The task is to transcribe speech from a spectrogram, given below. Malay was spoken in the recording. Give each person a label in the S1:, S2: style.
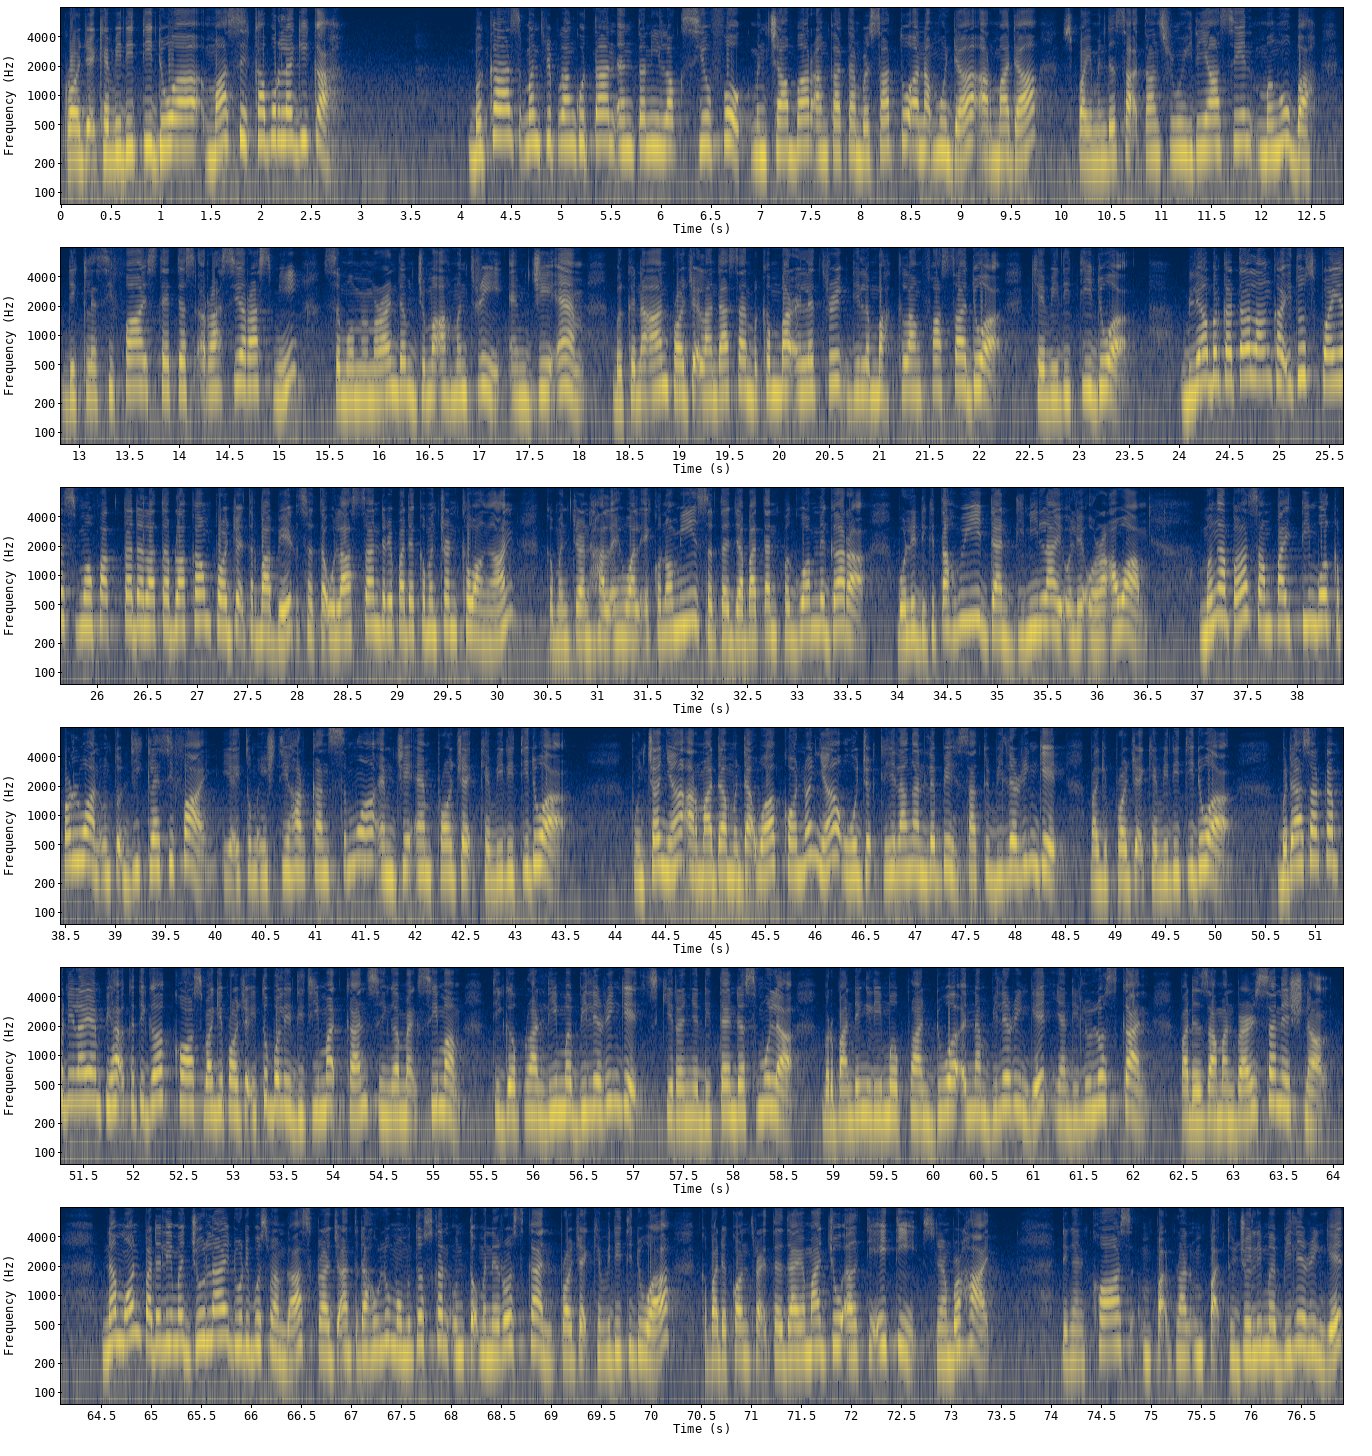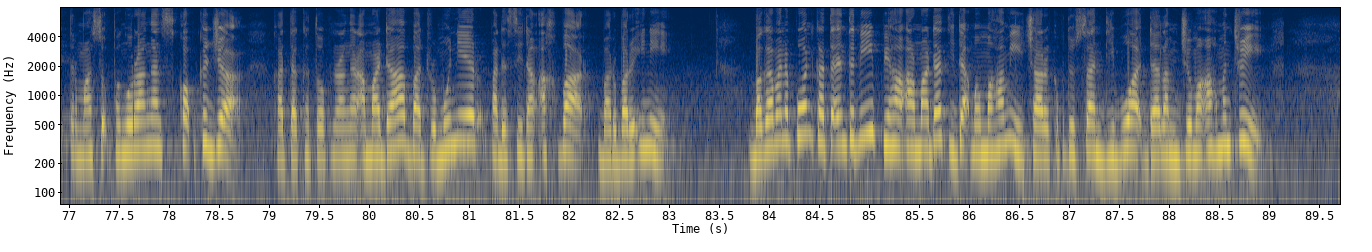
S1: Projek KVDT 2 masih kabur lagi kah? Bekas Menteri Pengangkutan Anthony Lok Siu Fok mencabar Angkatan Bersatu Anak Muda Armada supaya mendesak Tan Sri Muhyiddin Yassin mengubah deklasifai status rahsia rasmi semua memorandum Jemaah Menteri MGM berkenaan projek landasan berkembar elektrik di Lembah Kelang Fasa 2 KVDT 2. Beliau berkata langkah itu supaya semua fakta dan latar belakang projek terbabit serta ulasan daripada Kementerian Kewangan, Kementerian Hal Ehwal Ekonomi serta Jabatan Peguam Negara boleh diketahui dan dinilai oleh orang awam. Mengapa sampai timbul keperluan untuk deklasify iaitu mengisytiharkan semua MJM projek KVDT 2? Puncanya, Armada mendakwa kononnya wujud kehilangan lebih 1 bilion ringgit bagi projek KVDT 2. Berdasarkan penilaian pihak ketiga, kos bagi projek itu boleh dijimatkan sehingga maksimum 3.5 bilion ringgit sekiranya ditender semula berbanding 5.26 bilion ringgit yang diluluskan pada zaman Barisan Nasional. Namun pada 5 Julai 2019, kerajaan terdahulu memutuskan untuk meneruskan projek KVDT 2 kepada kontraktor daya maju LTAT Sdn Berhad dengan kos 4.475 bilion ringgit termasuk pengurangan skop kerja kata Ketua Penerangan Armada Badrul Munir pada sidang akhbar baru-baru ini. Bagaimanapun, kata Anthony, pihak Armada tidak memahami cara keputusan dibuat dalam jemaah menteri.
